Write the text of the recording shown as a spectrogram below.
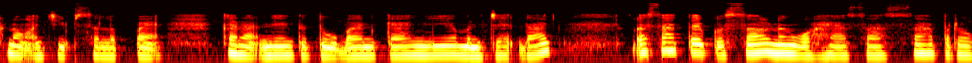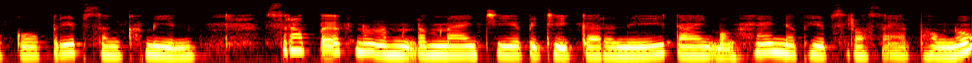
ក្នុងអាជីពសិល្បៈខណៈនាងទទួលបានការងារមិនចេះដាច់ដោយសារទេពកោសលនិងវោហាសាសាប្រកោប្រៀបសឹងគ្មានស្របពេលក្នុងតំណែងជាពិធីការនីតែងបង្ហាញនៅភាពស្រស់ស្អាតផងនោះ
